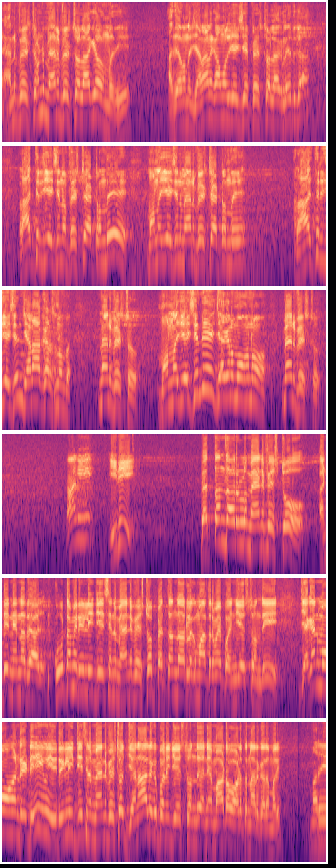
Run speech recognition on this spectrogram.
మేనిఫెస్టో అంటే మేనిఫెస్టో లాగే ఉంది అదేమన్నా జనానికి అమలు చేసే ఫెస్టో లాగా లేదుగా? రాత్రి చేసిన ఫెస్టో ఎట్టుంది? మొన్న చేసిన మేనిఫెస్టో ఎట్టుంది? రాత్రి చేసింది జనాకర్షణ మేనిఫెస్టో. మొన్న చేసింది జగన్మోహన్ మేనిఫెస్టో. కానీ ఇది పెత్తందారుల మేనిఫెస్టో అంటే నిన్న కూటమి రిలీజ్ చేసిన మేనిఫెస్టో పెత్తందారులకు మాత్రమే పనిచేస్తుంది. జగన్మోహన్ రెడ్డి రిలీజ్ చేసిన మేనిఫెస్టో జనాలకు పనిచేస్తుంది అనే మాట వాడుతున్నారు కదా మరి? మరి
